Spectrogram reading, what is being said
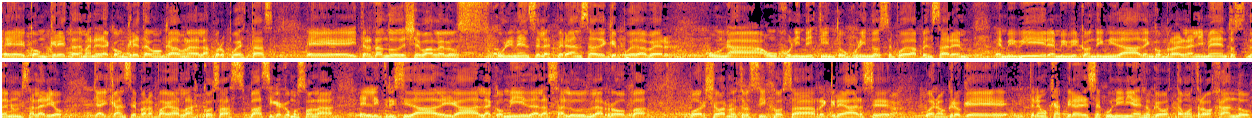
eh, concreta, de manera concreta con cada una de las propuestas eh, y tratando de llevarle a los juninenses la esperanza de que pueda haber una, un Junín distinto, un Junín donde se pueda pensar en, en vivir, en vivir con dignidad, en comprar el alimento, en tener un salario que alcance para para pagar las cosas básicas como son la electricidad, el gas, la comida, la salud, la ropa, poder llevar a nuestros hijos a recrearse. Bueno, creo que tenemos que aspirar a ese Junín y es lo que estamos trabajando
